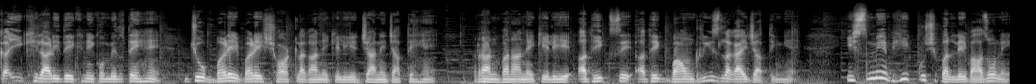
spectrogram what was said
कई खिलाड़ी देखने को मिलते हैं, जो बड़े बड़े शॉट लगाने के लिए जाने जाते हैं। रन बनाने के लिए अधिक से अधिक बाउंड्रीज लगाई जाती हैं। इसमें भी कुछ बल्लेबाजों ने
